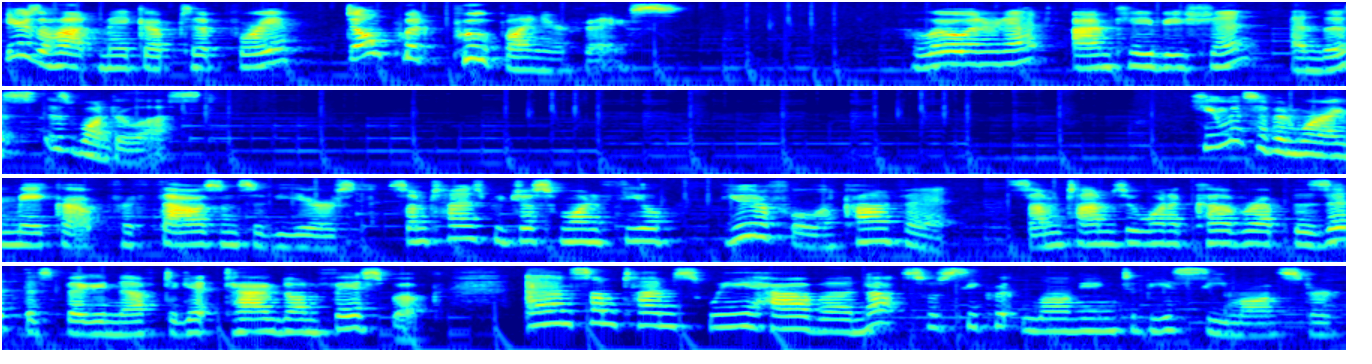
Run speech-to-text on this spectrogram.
Here's a hot makeup tip for you. Don't put poop on your face. Hello Internet, I'm KB Shinn, and this is Wonderlust. Humans have been wearing makeup for thousands of years. Sometimes we just want to feel beautiful and confident. Sometimes we want to cover up the zit that's big enough to get tagged on Facebook. And sometimes we have a not so secret longing to be a sea monster.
